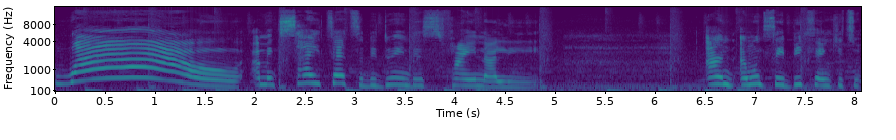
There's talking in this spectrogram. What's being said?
Wow! I'm excited to be doing this finally. And I want to say big thank you to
